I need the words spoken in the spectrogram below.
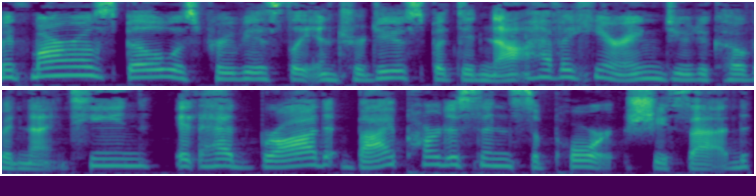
McMorrow's bill was previously introduced but did not have a hearing due to COVID 19. It had broad bipartisan support, she said.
